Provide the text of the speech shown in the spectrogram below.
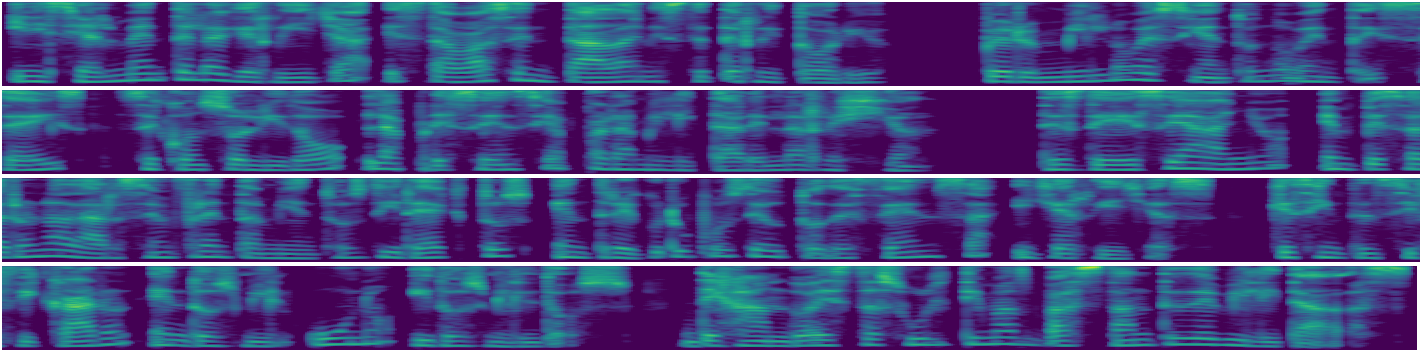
Inicialmente la guerrilla estaba asentada en este territorio, pero en 1996 se consolidó la presencia paramilitar en la región. Desde ese año empezaron a darse enfrentamientos directos entre grupos de autodefensa y guerrillas, que se intensificaron en 2001 y 2002, dejando a estas últimas bastante debilitadas.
